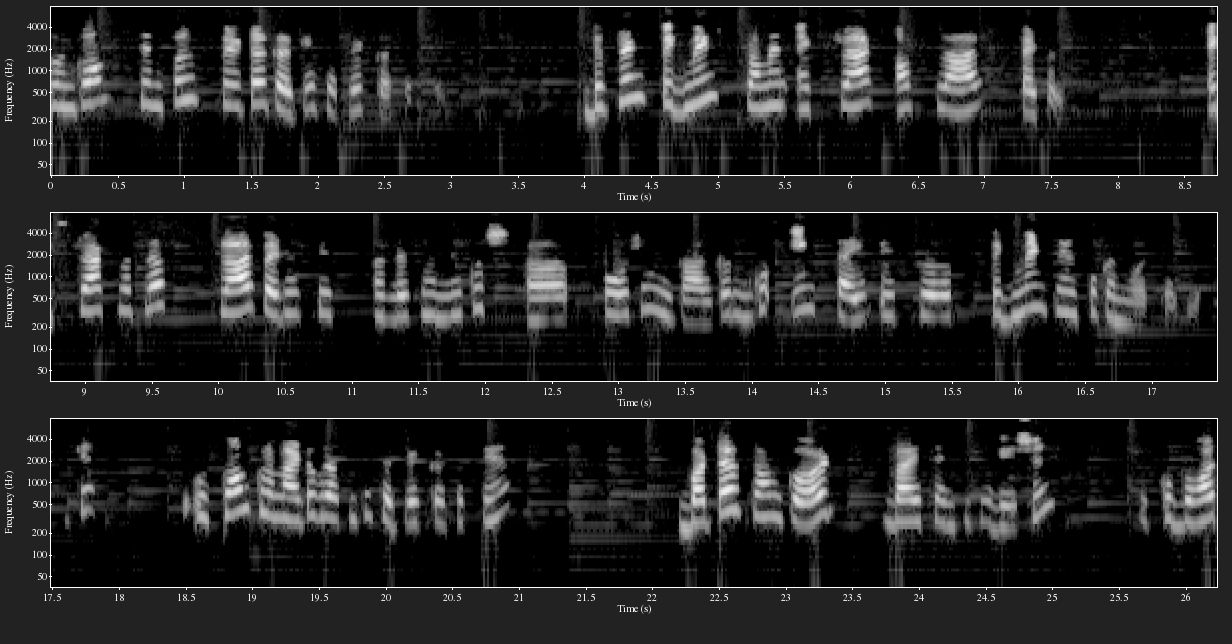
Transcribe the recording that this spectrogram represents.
तो उनको हम सिंपल फ़िल्टर करके सेपरेट कर सकते हैं। Different pigment from an extract of flower petals extract मतलब फ्लावर पेटल्स के अंदर से हमने कुछ पोर्शन निकाल कर उनको इंक टाइप एक पिगमेंट में उसको कन्वर्ट कर दिया, ठीक है? तो उसको हम क्रोमेटोग्राफी से सेपरेट कर सकते हैं। Butter from curd by centrifugation उसको बहुत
